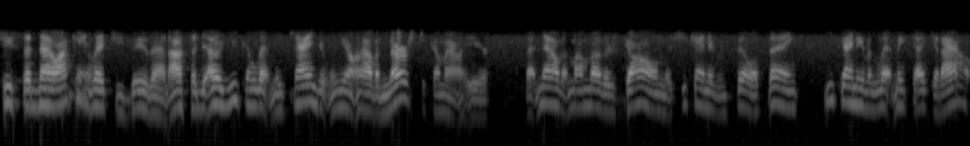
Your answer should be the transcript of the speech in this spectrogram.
She said, No, I can't let you do that. I said, Oh, you can let me change it when you don't have a nurse to come out here. But now that my mother's gone, that she can't even feel a thing, you can't even let me take it out.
